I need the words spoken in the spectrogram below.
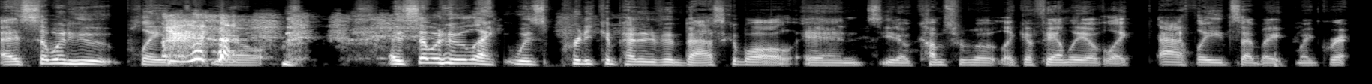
as someone who played you know as someone who like was pretty competitive in basketball and you know comes from a, like a family of like athletes I, my my grand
